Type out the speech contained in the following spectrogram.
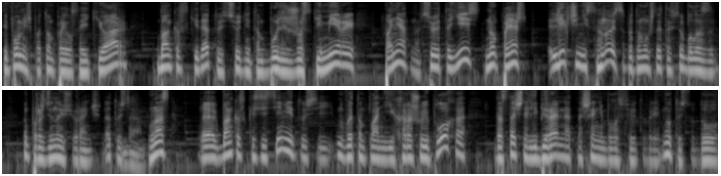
Ты помнишь, потом появился EQR банковский, да, то есть сегодня там более жесткие меры. Понятно, все это есть, но, понимаешь, легче не становится, потому что это все было ну, порождено еще раньше, да, то есть да. у нас э, к банковской системе, то есть ну, в этом плане и хорошо, и плохо, достаточно либеральное отношение было все это время, ну, то есть до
